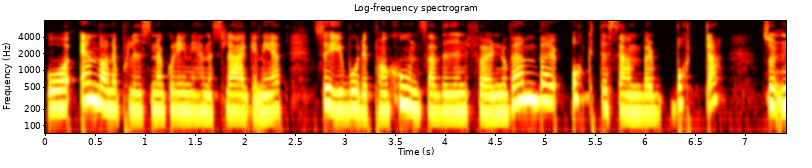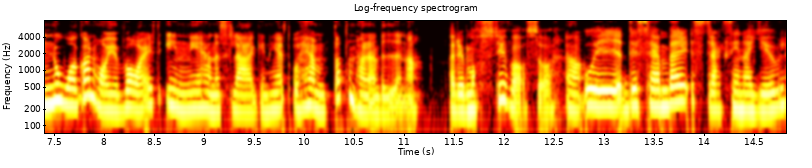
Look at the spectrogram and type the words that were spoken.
och en dag när poliserna går in i hennes lägenhet så är ju både pensionsavin för november och december borta. Så någon har ju varit inne i hennes lägenhet och hämtat de här avierna. Ja, det måste ju vara så. Ja. Och i december, strax innan jul,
